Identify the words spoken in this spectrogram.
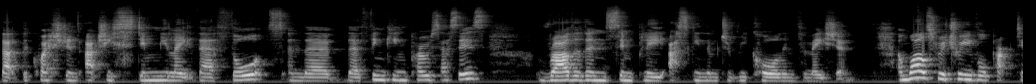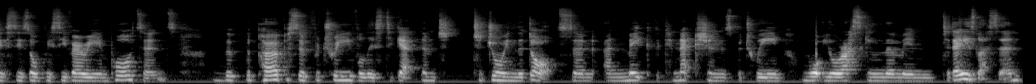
that the questions actually stimulate their thoughts and their, their thinking processes rather than simply asking them to recall information. And whilst retrieval practice is obviously very important, the, the purpose of retrieval is to get them to, to join the dots and, and make the connections between what you're asking them in today's lesson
